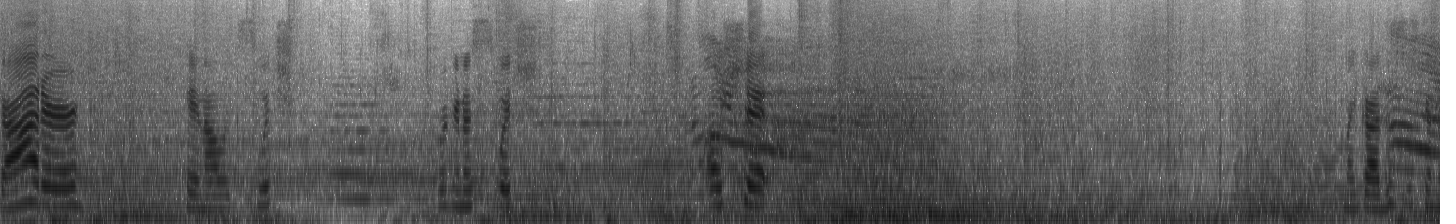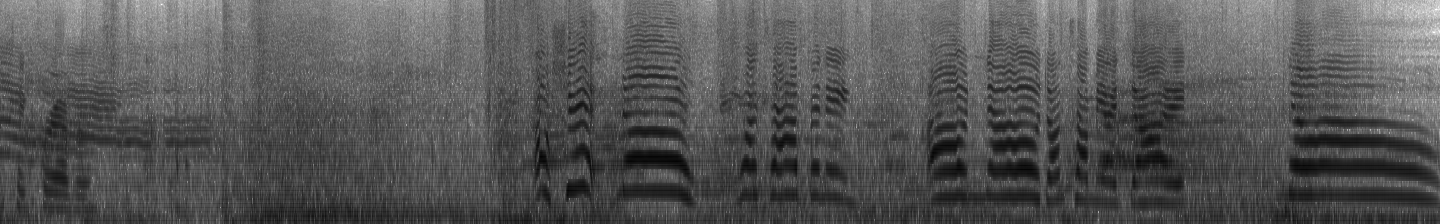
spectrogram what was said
Got her. Okay, now let's switch. We're gonna switch. Oh shit. Oh my god, this is gonna take forever. Oh shit! No! What's happening? Oh no! Don't tell me I died. No!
